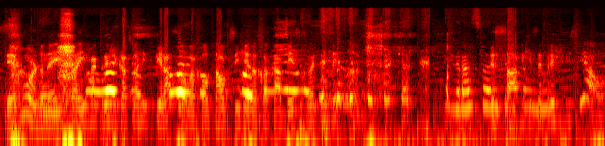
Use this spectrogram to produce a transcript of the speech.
você é gordo, né? Isso aí vai prejudicar sua respiração. Vai faltar oxigênio na sua cabeça e você vai ter um derrame. Engraçado. Você sabe que isso é prejudicial.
